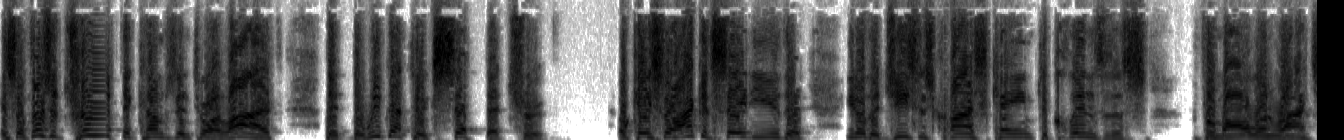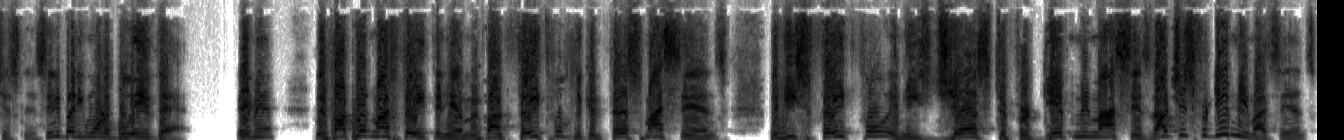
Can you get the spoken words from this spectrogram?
And so if there's a truth that comes into our life, that, that we've got to accept that truth. Okay, so I could say to you that, you know, that Jesus Christ came to cleanse us from all unrighteousness. Anybody want to believe that? Amen? That if I put my faith in him, if I'm faithful to confess my sins, that he's faithful and he's just to forgive me my sins. Not just forgive me my sins,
